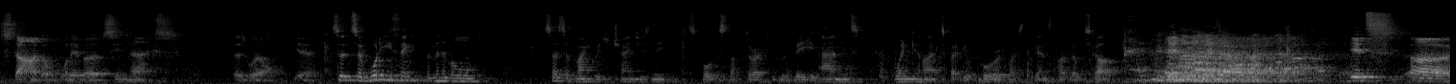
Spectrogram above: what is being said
star dot, whatever syntax as well. Yeah. So, so what do you think the minimal set of language changes needed to support this stuff directly would be, and when can I expect your pull request against Typelevel it's. Uh,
